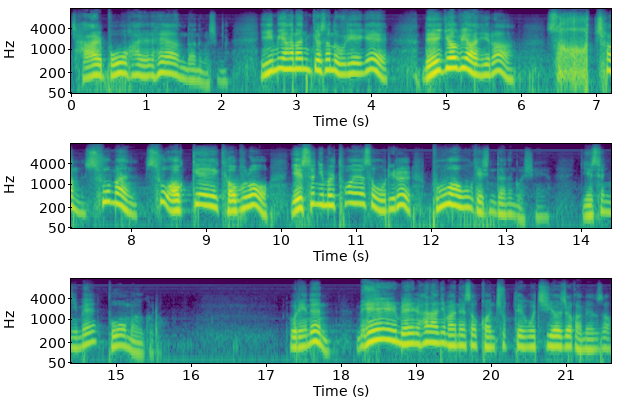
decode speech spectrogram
잘 보호해야 한다는 것입니다. 이미 하나님께서는 우리에게 네 겹이 아니라 수천, 수만, 수억 개의 겹으로 예수님을 통하여서 우리를 보호하고 계신다는 것이에요. 예수님의 보호막으로. 우리는 매일매일 하나님 안에서 건축되고 지어져 가면서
